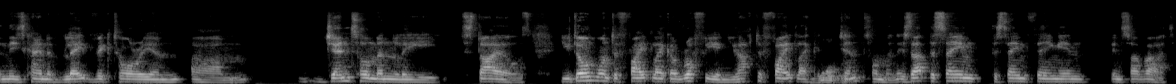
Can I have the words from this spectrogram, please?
in these kind of late Victorian um, gentlemanly styles. You don't want to fight like a ruffian. You have to fight like a gentleman. Is that the same the same thing in in Savate?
